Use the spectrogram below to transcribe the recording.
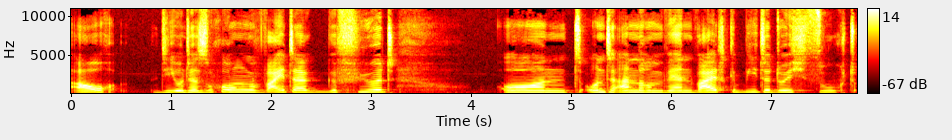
auch die Untersuchungen weitergeführt und unter anderem werden Waldgebiete durchsucht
